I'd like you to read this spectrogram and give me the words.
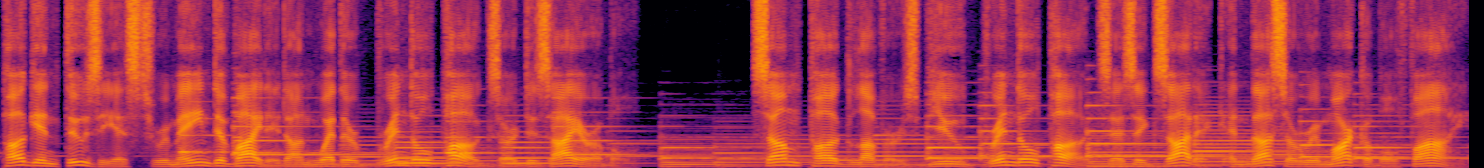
pug enthusiasts remain divided on whether brindle pugs are desirable. Some pug lovers view brindle pugs as exotic and thus a remarkable find.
